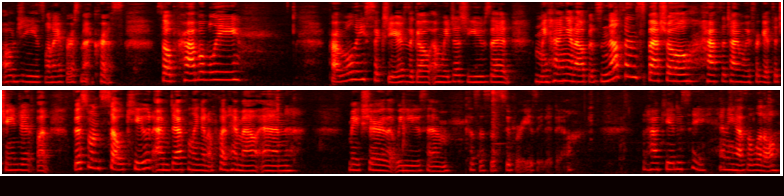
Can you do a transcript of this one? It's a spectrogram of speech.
oh geez, when I first met Chris. So probably probably six years ago and we just use it and we hang it up. It's nothing special. Half the time we forget to change it, but this one's so cute. I'm definitely going to put him out and make sure that we use him because this is super easy to do. But how cute is he? And he has a little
